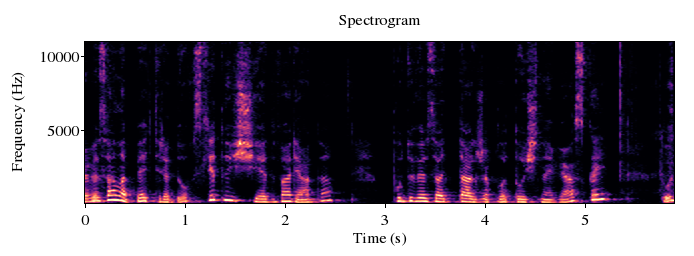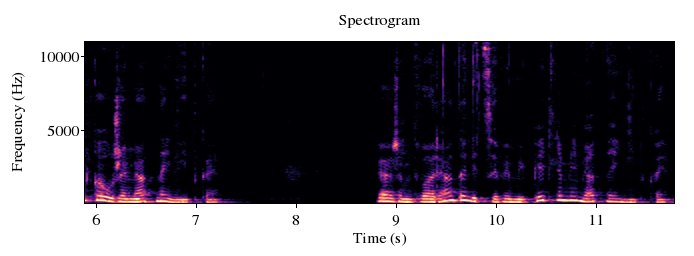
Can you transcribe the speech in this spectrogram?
Провязала 5 рядов. Следующие два ряда буду вязать также платочной вязкой, только уже мятной ниткой. Вяжем два ряда лицевыми петлями мятной ниткой.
